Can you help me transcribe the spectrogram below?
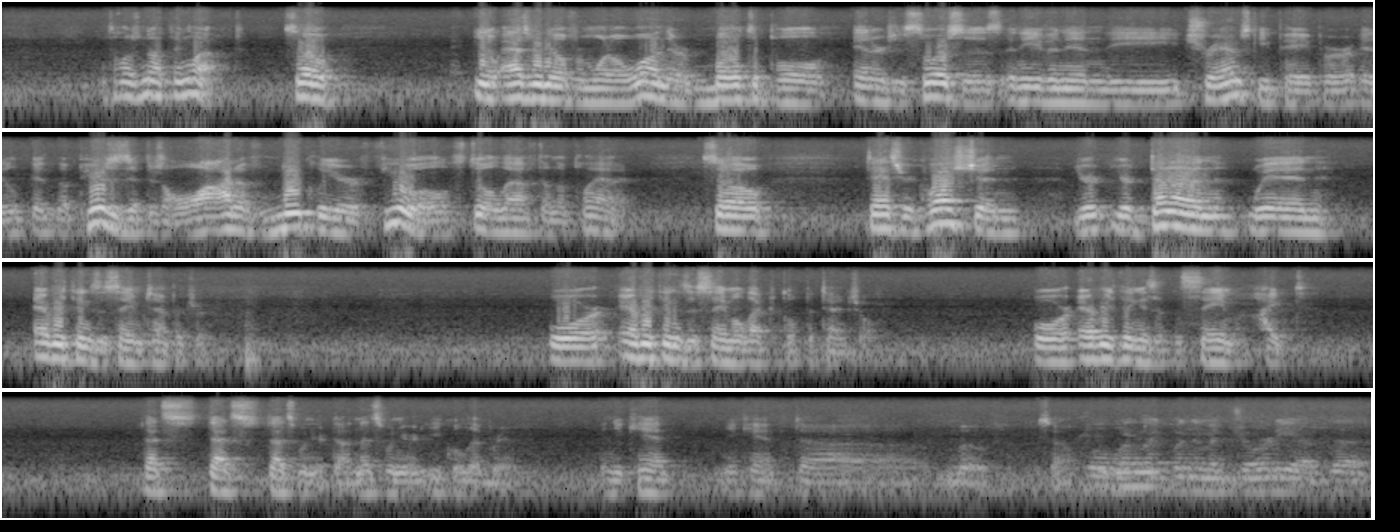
until there's nothing left. So, you know, as we know from 101, there are multiple energy sources, and even in the Shramsky paper, it, it appears as if there's a lot of nuclear fuel still left on the planet. So, to answer your question, you're, you're done when everything's the same temperature, or everything's the same electrical potential, or everything is at the same height. That's, that's, that's when you're done. That's when you're in equilibrium, and you can't, you can't uh, move, so. Well, when, like, when the majority of the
